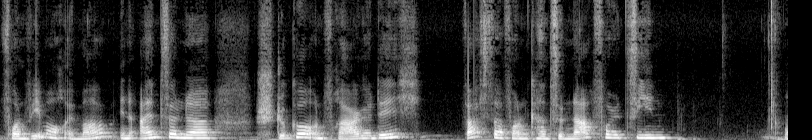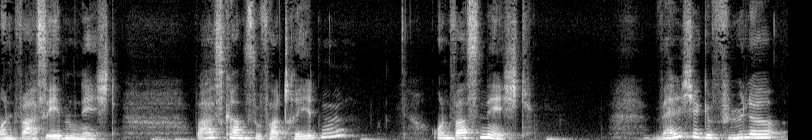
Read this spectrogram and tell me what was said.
von wem auch immer, in einzelne Stücke und frage dich, was davon kannst du nachvollziehen und was eben nicht. Was kannst du vertreten und was nicht? Welche Gefühle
